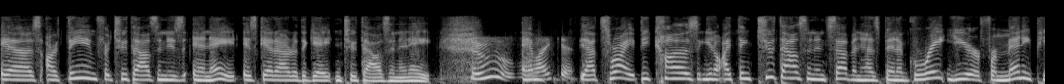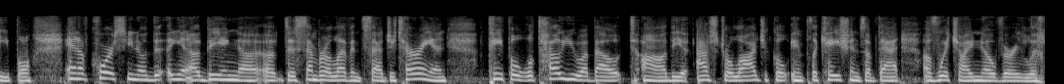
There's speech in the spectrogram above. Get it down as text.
is our theme for 2008 is Get Out of the Gate in 2008. Ooh, I like it. That's right, because, you know, I think 2007 has been a great year for many people. And of course, you know, the, you know being a, a, December 11th Sagittarian, people will tell you about uh, the astrological implications of that, of which I know very little.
